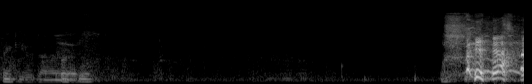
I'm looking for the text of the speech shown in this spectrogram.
think you've done it. Okay. Yes.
